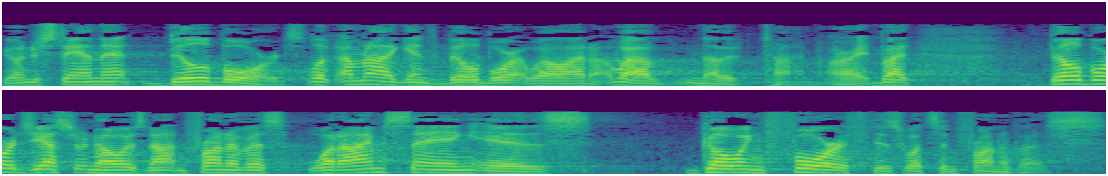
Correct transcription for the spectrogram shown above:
You understand that? Billboards. Look, I'm not against billboard. Well, I don't. Well, another time. All right, but billboards, yes or no, is not in front of us. What I'm saying is, going forth is what's in front of us.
